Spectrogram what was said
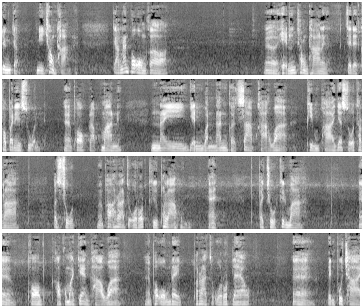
จึงจะมีช่องทาง จากนั้นพระองค์ก็เห็นช่องทางเลยเสด็จเข้าไปในสวนพอกลับมาในเย็นวันนั้นก็ทราบข่าวว่าพิมพายโสธราประสูตรพระราชโอรสคือพระลาหุน ประชูดขึ้นมาอพอเขาก็มาแจ้งข่าวว่าพระองค์ได้พระราชโอรสแล้วเเป็นผู้ชาย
